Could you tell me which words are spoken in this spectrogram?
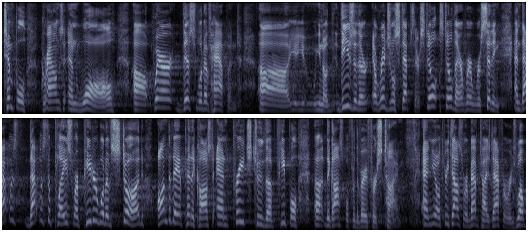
temple grounds and wall uh, where this would have happened uh, you, you, know, these are the original steps there, still, still there where we're sitting. And that was, that was the place where Peter would have stood on the day of Pentecost and preached to the people uh, the gospel for the very first time. And, you know, 3,000 were baptized afterwards. Well,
